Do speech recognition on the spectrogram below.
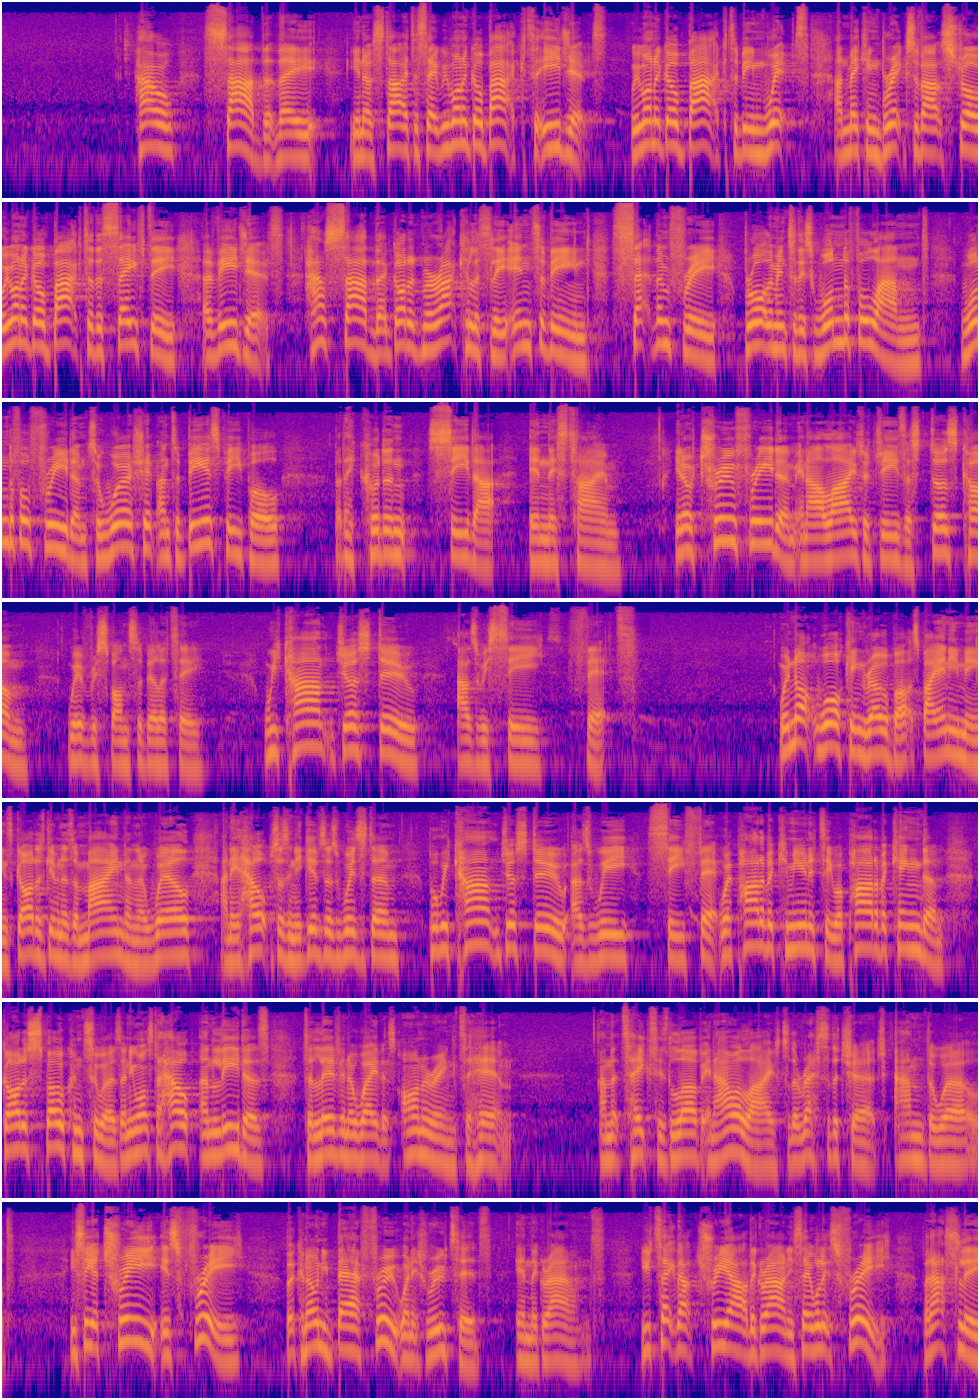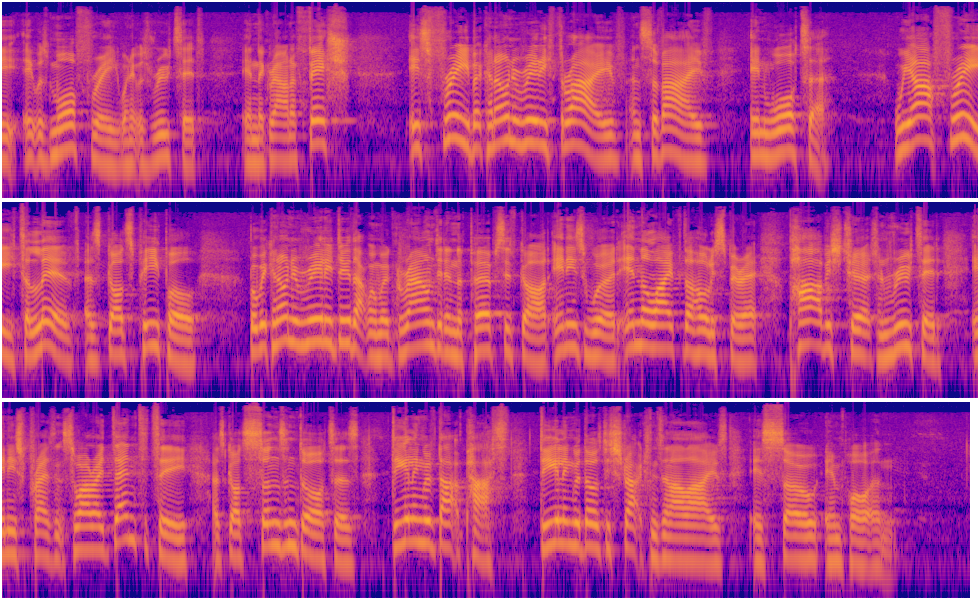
How sad that they, you know, started to say, we want to go back to Egypt. We want to go back to being whipped and making bricks without straw. We want to go back to the safety of Egypt. How sad that God had miraculously intervened, set them free, brought them into this wonderful land, wonderful freedom to worship and to be his people, but they couldn't see that in this time. You know, true freedom in our lives with Jesus does come with responsibility. We can't just do as we see fit. We're not walking robots by any means. God has given us a mind and a will, and He helps us and He gives us wisdom. But we can't just do as we see fit. We're part of a community, we're part of a kingdom. God has spoken to us, and He wants to help and lead us to live in a way that's honoring to Him and that takes His love in our lives to the rest of the church and the world. You see, a tree is free, but can only bear fruit when it's rooted in the ground. You take that tree out of the ground, you say, well, it's free. But actually, it was more free when it was rooted in the ground. A fish is free, but can only really thrive and survive in water. We are free to live as God's people, but we can only really do that when we're grounded in the purpose of God, in His Word, in the life of the Holy Spirit, part of His church, and rooted in His presence. So, our identity as God's sons and daughters, dealing with that past, dealing with those distractions in our lives is so important.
